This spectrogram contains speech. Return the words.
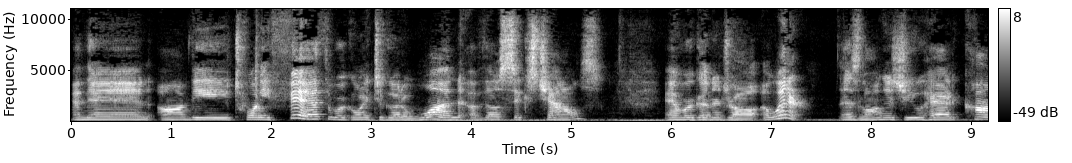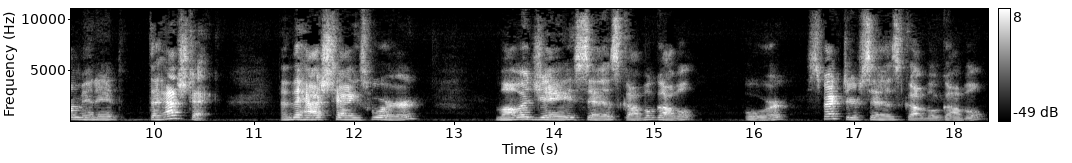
And then on the 25th, we're going to go to one of those six channels and we're going to draw a winner as long as you had commented the hashtag. And the hashtags were Mama J says gobble gobble or Spectre says gobble gobble.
